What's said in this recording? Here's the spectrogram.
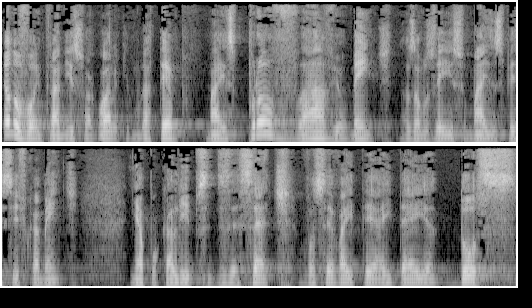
Eu não vou entrar nisso agora, que não dá tempo, mas provavelmente, nós vamos ver isso mais especificamente em Apocalipse 17, você vai ter a ideia dos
